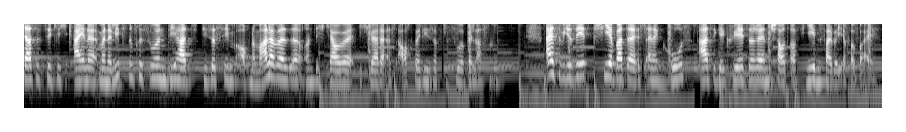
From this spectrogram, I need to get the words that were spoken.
Das ist wirklich eine meiner liebsten Frisuren. Die hat dieser Sim auch normalerweise und ich glaube, ich werde es auch bei dieser Frisur belassen. Also wie ihr seht, Shia Butter ist eine großartige Creatorin. Schaut auf jeden Fall bei ihr vorbei.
